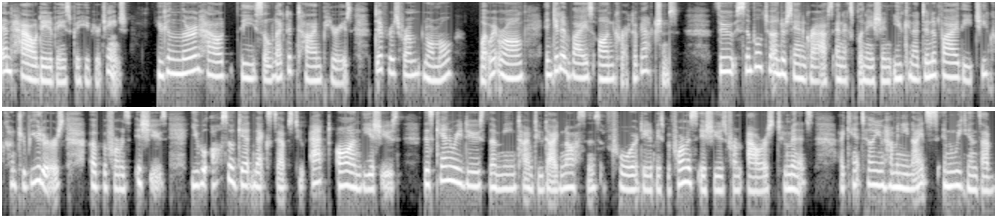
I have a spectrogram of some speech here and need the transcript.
and how database behavior changed. You can learn how the selected time periods differs from normal, what went wrong, and get advice on corrective actions. Through simple to understand graphs and explanation, you can identify the chief contributors of performance issues. You will also get next steps to act on the issues. This can reduce the mean time to diagnosis for database performance issues from hours to minutes. I can't tell you how many nights and weekends I've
